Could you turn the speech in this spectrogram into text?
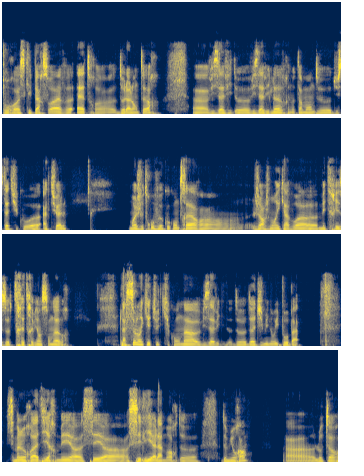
pour ce qu'ils perçoivent être de la lenteur euh, vis-à-vis de vis-à-vis l'œuvre et notamment du statu quo euh, actuel. Moi, je trouve qu'au contraire, euh, Georges Morikawa maîtrise très très bien son œuvre. La seule inquiétude qu'on a vis-à-vis de, de, Hippo, bah, c'est malheureux à dire, mais c'est c'est lié à la mort de de Miura, l'auteur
